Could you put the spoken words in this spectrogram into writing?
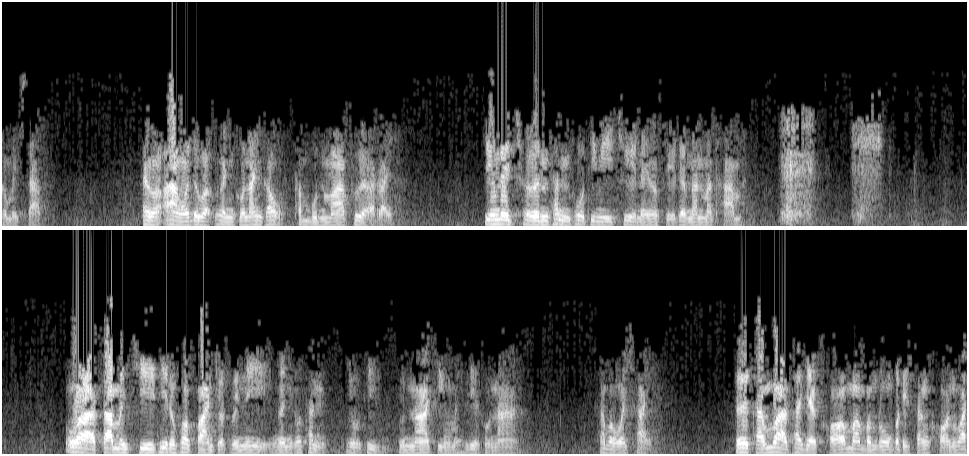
ก็ไม่ทราบแต่ว่าอ้างไว้ด้วยว่าเงินคนนั้นเขาทำบุญมาเพื่ออะไร จึงได้เชิญท่านผู้ที่มีชื่อในหนังสือเล่มนั้นมาถาม ว่าตามบัญชีที่หลวงพ่อปานจดไว้นี้เงินของท่านอยู่ที่คุณน้าจริงไหมเรียกคุณน้าเขาบอกว่าใช่เออถามว่าถ้าจะขอมาบำรุงปฏิสังขรณ์วัด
